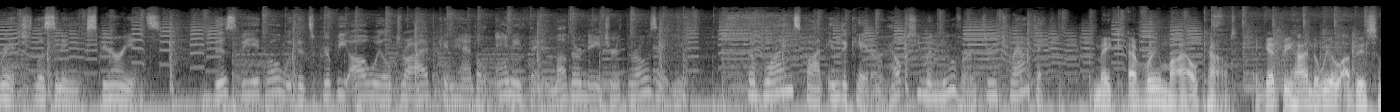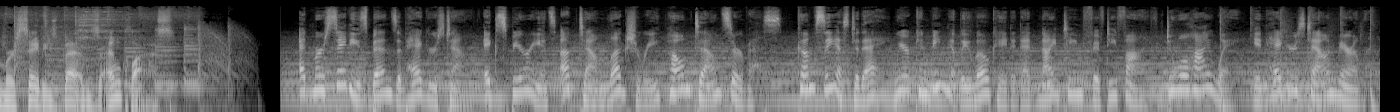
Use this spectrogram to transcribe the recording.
rich listening experience. This vehicle, with its grippy all-wheel drive, can handle anything Mother Nature throws at you. The blind spot indicator helps you maneuver through traffic. Make every mile count and get behind the wheel of this Mercedes-Benz M-Class. At Mercedes Benz of Hagerstown, experience uptown luxury, hometown service. Come see us today. We are conveniently located at 1955 Dual Highway in Hagerstown, Maryland.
